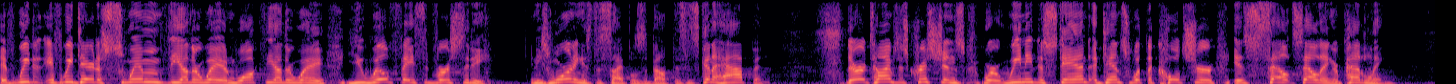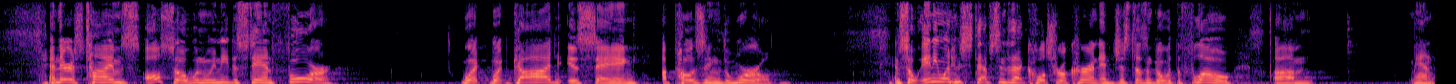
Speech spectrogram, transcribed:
if we, if we dare to swim the other way and walk the other way, you will face adversity. And he's warning his disciples about this. It's gonna happen. There are times as Christians where we need to stand against what the culture is sell, selling or peddling. And there's times also when we need to stand for what, what God is saying, opposing the world. And so, anyone who steps into that cultural current and just doesn't go with the flow, um, man,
